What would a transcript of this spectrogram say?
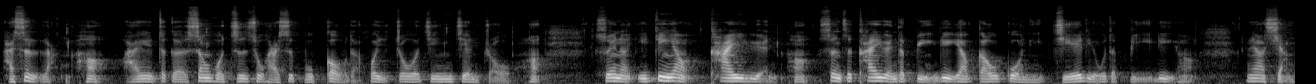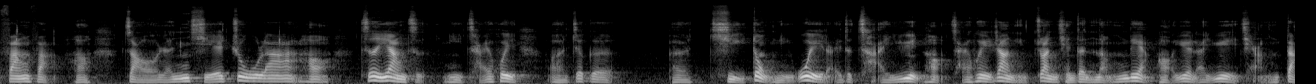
还是懒哈。还有这个生活支出还是不够的，会捉襟见肘哈，所以呢，一定要开源哈，甚至开源的比例要高过你节流的比例哈，你要想方法哈，找人协助啦哈，这样子你才会呃这个呃启动你未来的财运哈，才会让你赚钱的能量哈。越来越强大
